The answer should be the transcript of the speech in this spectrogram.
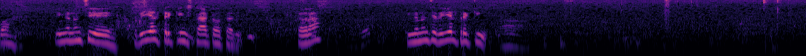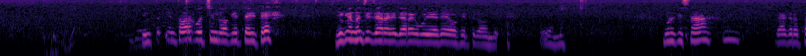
బా ఇంక నుంచి రియల్ ట్రెక్కింగ్ స్టార్ట్ అవుతుంది. కదరా? ఇంక నుంచి రియల్ ట్రెక్కింగ్ ఇంత ఇంతవరకు వచ్చింది ఒక ఎత్తు అయితే ఇంక నుంచి జరగ జరగబోయేదే ఒక ఎత్తుగా ఉంది. ఏమ్మా. మునికృష్ణ జాగ్రత్త.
